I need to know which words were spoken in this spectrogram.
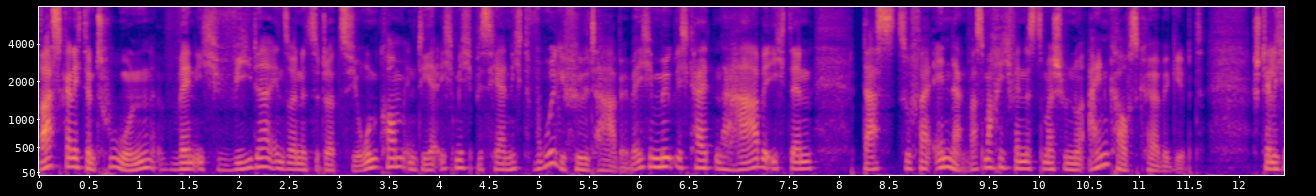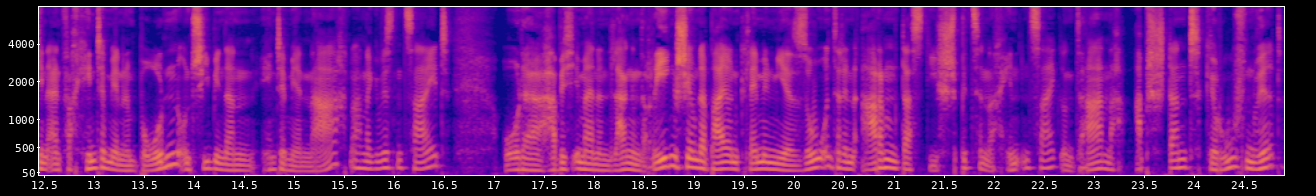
was kann ich denn tun, wenn ich wieder in so eine Situation komme, in der ich mich bisher nicht wohlgefühlt habe? Welche Möglichkeiten habe ich denn, das zu verändern? Was mache ich, wenn es zum Beispiel nur Einkaufskörbe gibt? Stelle ich ihn einfach hinter mir in den Boden und schiebe ihn dann hinter mir nach, nach einer gewissen Zeit? Oder habe ich immer einen langen Regenschirm dabei und klemme ihn mir so unter den Arm, dass die Spitze nach hinten zeigt und da nach Abstand gerufen wird?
